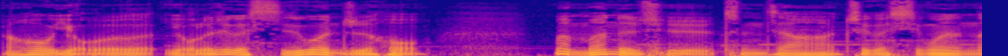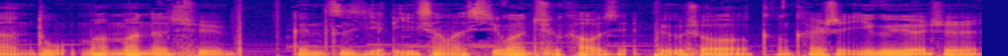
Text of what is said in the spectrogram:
然后有了有了这个习惯之后，慢慢的去增加这个习惯的难度，慢慢的去跟自己理想的习惯去靠近。比如说刚开始一个月是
